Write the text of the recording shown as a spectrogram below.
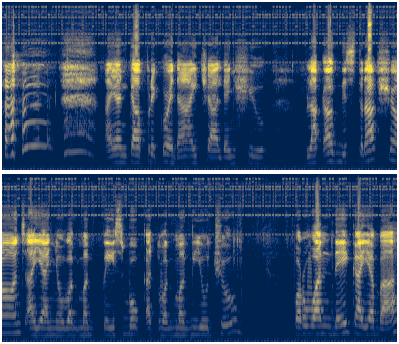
Ayan, Capricorn, I challenge you. Blackout distractions. Ayan yung wag mag-Facebook at wag mag-YouTube. For one day, kaya ba?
